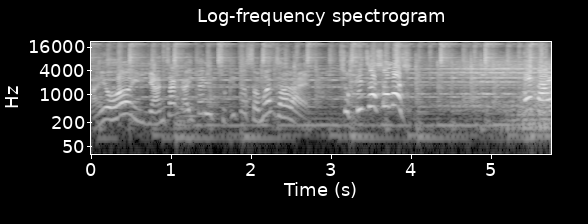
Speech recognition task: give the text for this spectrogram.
नाही हो यांचा काहीतरी चुकीचा समज झालाय. चुकीचा समज? हे काय?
